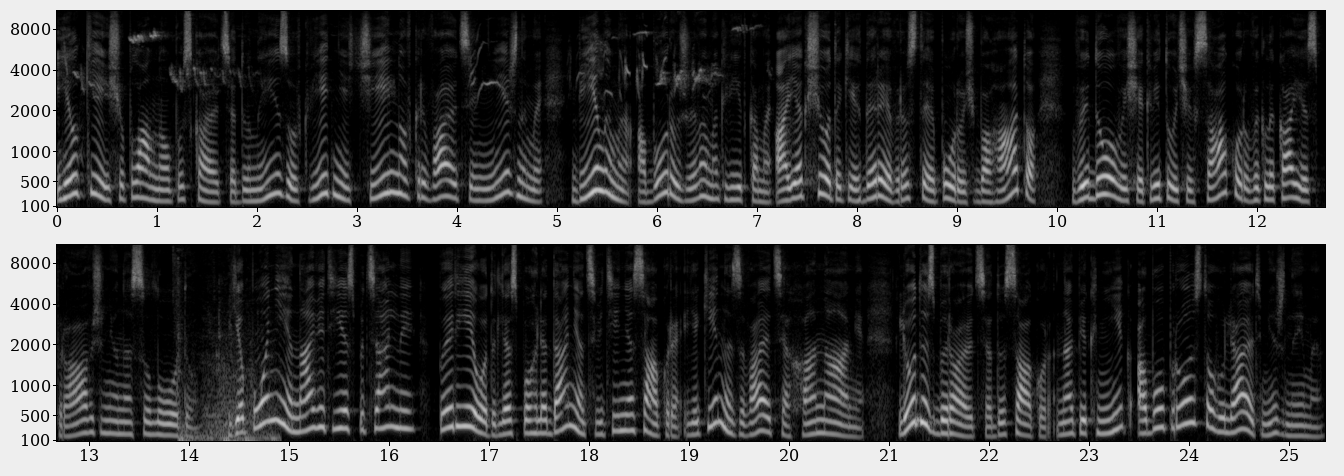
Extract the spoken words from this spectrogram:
Гілки, що плавно опускаються донизу, в квітні щільно вкриваються ніжними білими або рожевими квітками. А якщо таких дерев росте поруч багато, видовище квітучих сакур викликає справжню насолоду. В Японії навіть є спеціальний період для споглядання цвітіння сакури, який називається ханамі. Люди збираються до сакур на пікнік або просто гуляють між ними.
